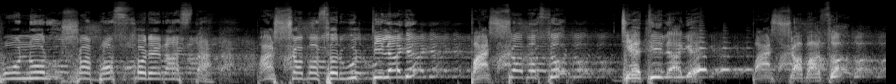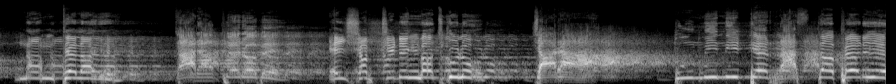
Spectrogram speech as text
পনেরোশো বছরের রাস্তা, পাঁচশো বছর উঠতি লাগে, পাঁচশো বছর যেতে লাগে, পাঁচশো বছর নামতে লাগে। কারা বেরোবে এইসব চিডিং মাছগুলো যারা দু মিনিটের রাস্তা পেরিয়ে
